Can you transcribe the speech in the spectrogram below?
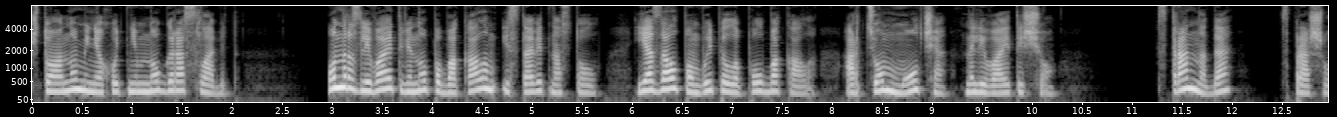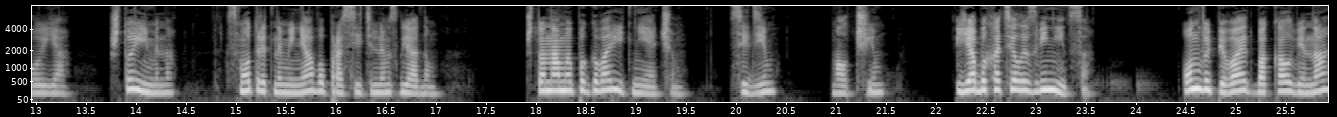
что оно меня хоть немного расслабит. Он разливает вино по бокалам и ставит на стол. Я залпом выпила полбокала. Артем молча наливает еще. «Странно, да?» — спрашиваю я. «Что именно?» Смотрит на меня вопросительным взглядом. «Что нам и поговорить не о чем. Сидим, молчим. Я бы хотел извиниться». Он выпивает бокал вина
